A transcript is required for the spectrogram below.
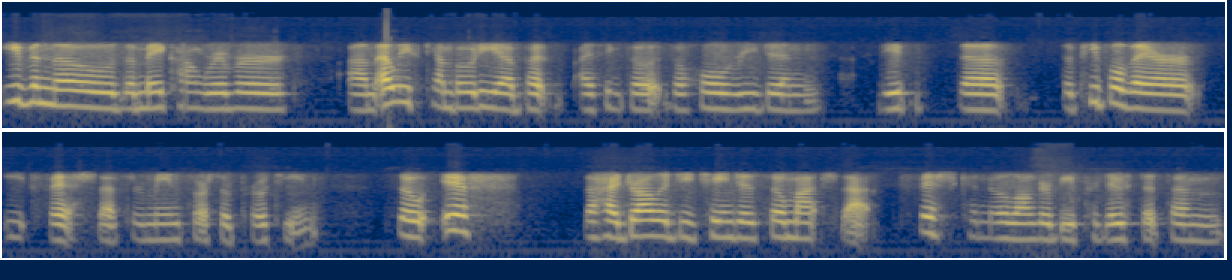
even though the Mekong River, um, at least Cambodia, but I think the the whole region, the the the people there eat fish. That's their main source of protein. So if the hydrology changes so much that fish can no longer be produced at some,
